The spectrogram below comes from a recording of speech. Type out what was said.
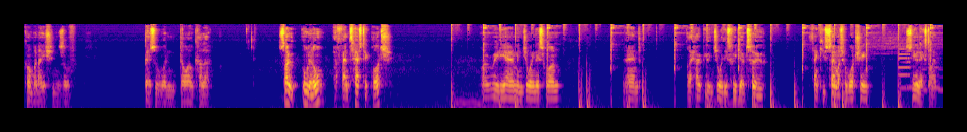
combinations of bezel and dial colour. So all in all, a fantastic watch. I really am enjoying this one and I hope you enjoy this video too. Thank you so much for watching. See you next time.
